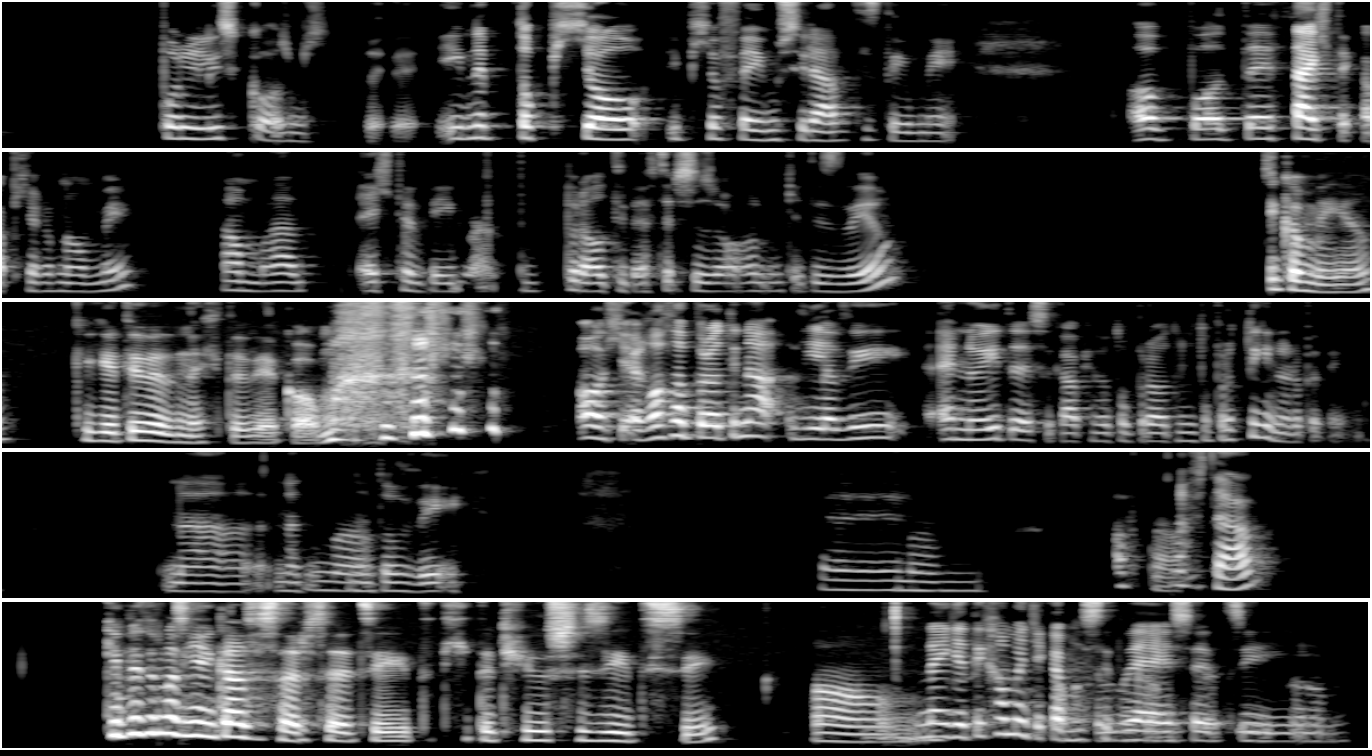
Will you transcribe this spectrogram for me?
πολλοί κόσμος ε, είναι το πιο, η πιο famous σειρά αυτή τη στιγμή. Οπότε θα έχετε κάποια γνώμη, άμα έχετε δει Ναι. την πρώτη, δεύτερη σεζόν και τις δύο. Ή καμία. Και γιατί δεν την έχετε δει ακόμα. Όχι, εγώ θα πρότεινα, δηλαδή εννοείται σε κάποιον θα το πρότεινα, το προτείνω ρε παιδί μου, να, να, Ναι. να το δει. Ε, Ναι. Αυτά. Αυτά. Και επειδή μας γενικά σας άρεσε έτσι τέτοιου, τέτοιου συζήτηση. α, Ναι, γιατί είχαμε και κάποιες θέλουμε να ιδέες κάνουμε κάτι, έτσι κάναμε.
